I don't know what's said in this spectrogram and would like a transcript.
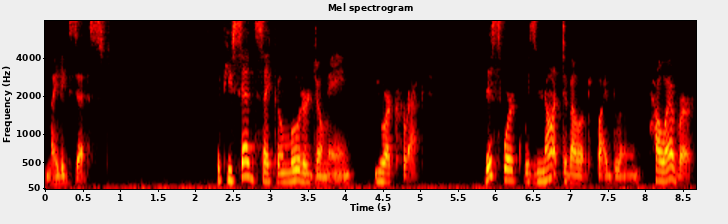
might exist? If you said psychomotor domain, you are correct. This work was not developed by Bloom. However,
